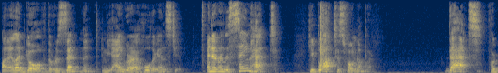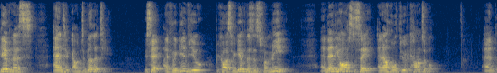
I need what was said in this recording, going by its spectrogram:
but I let go of the resentment and the anger I hold against you. And then on the same hand, he blocked his phone number. That's forgiveness and accountability. You say, I forgive you because forgiveness is for me. And then you also say, and I'll hold you accountable. And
